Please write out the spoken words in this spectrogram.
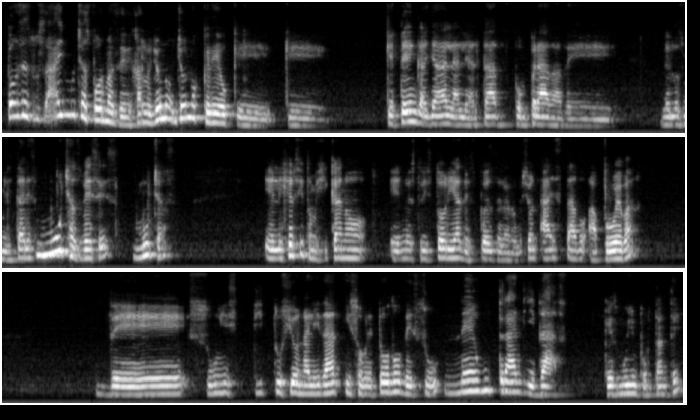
Entonces, pues hay muchas formas de dejarlo. Yo no, yo no creo que, que, que tenga ya la lealtad comprada de, de los militares, muchas veces, muchas, el ejército mexicano en nuestra historia después de la revolución ha estado a prueba de su institucionalidad y sobre todo de su neutralidad, que es muy importante,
